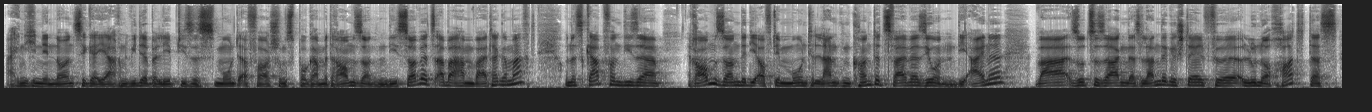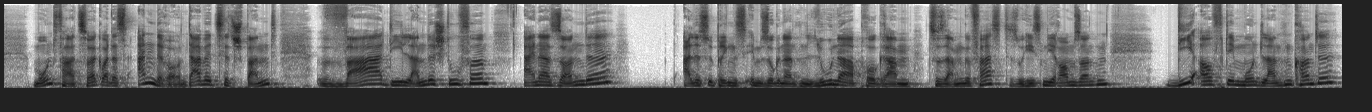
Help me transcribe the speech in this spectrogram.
eigentlich in den 90er Jahren wiederbelebt, dieses Monderforschungsprogramm mit Raumsonden. Die Sowjets aber haben weitergemacht und es gab von dieser Raumsonde, die auf dem Mond landen konnte, zwei Versionen. Die eine war sozusagen das Landegestell für Lunokhod, das Mondfahrzeug, aber das andere, und da wird's jetzt spannend, war die Landestufe einer Sonde, alles übrigens im sogenannten Luna-Programm zusammengefasst, so hießen die Raumsonden, die auf dem Mond landen konnte,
